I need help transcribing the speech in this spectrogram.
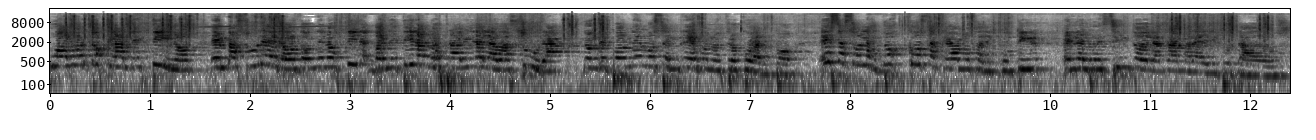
o abortos clandestinos en basureros donde, nos donde tiran nuestra vida a la basura, donde ponemos en riesgo nuestro cuerpo. Esas son las dos cosas que vamos a discutir en el recinto de la Cámara de Diputados.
